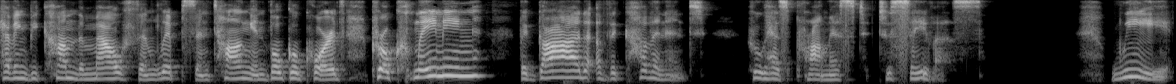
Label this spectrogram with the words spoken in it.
Having become the mouth and lips and tongue and vocal cords, proclaiming the God of the covenant who has promised to save us. We,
